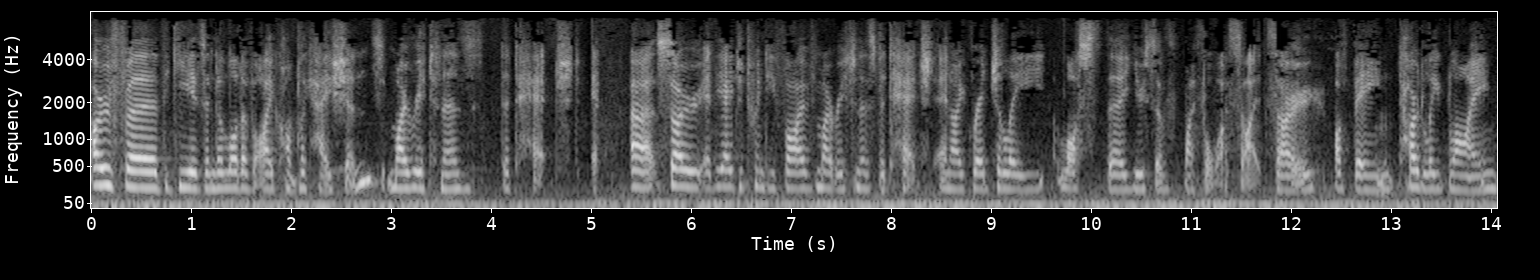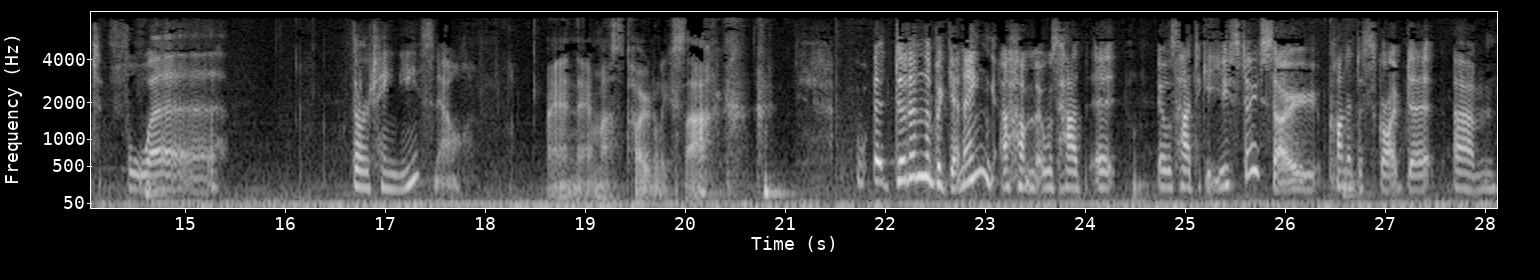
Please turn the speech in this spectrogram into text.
over the years and a lot of eye complications, my retina's detached. Uh, so at the age of 25, my retina's detached and I gradually lost the use of my full eyesight. So I've been totally blind for 13 years now. Man, that must totally suck. It did in the beginning. Um, it was hard. It it was hard to get used to. So kind of described it. Um,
